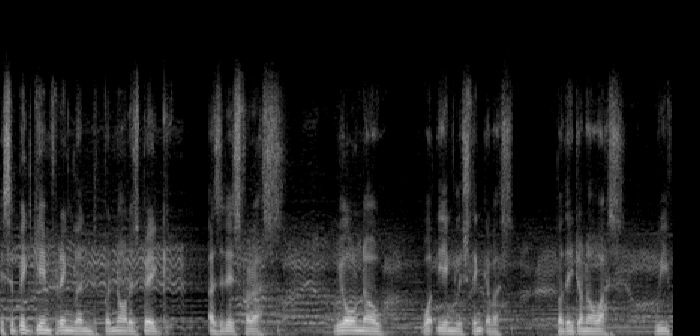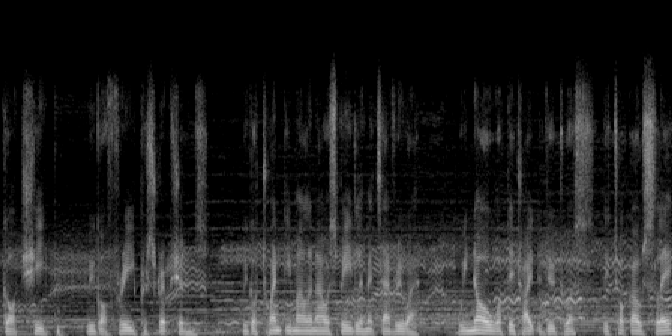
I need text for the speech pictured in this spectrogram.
It's a big game for England, but not as big as it is for us. We all know what the English think of us, but they don't know us. We've got sheep, we've got free prescriptions, we've got 20 mile an hour speed limits everywhere. We know what they tried to do to us. They took our slate,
